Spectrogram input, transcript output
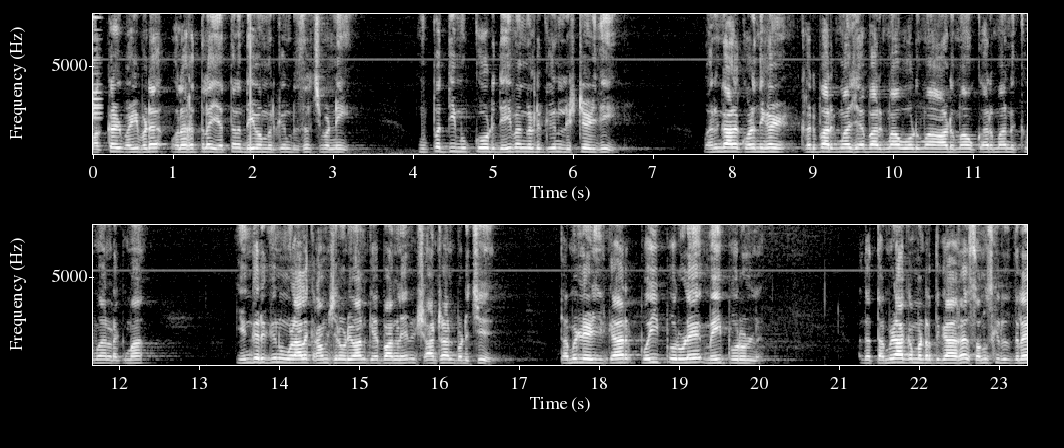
மக்கள் வழிபட உலகத்தில் எத்தனை தெய்வம் இருக்குன்னு ரிசர்ச் பண்ணி முப்பத்தி முக்கோடி தெய்வங்கள் இருக்குதுன்னு லிஸ்ட் எழுதி வருங்கால குழந்தைகள் கருப்பாக இருக்குமா சேப்பாக இருக்குமா ஓடுமா ஆடுமா உட்காருமா நிற்குமா நடக்குமா எங்கே இருக்குதுன்னு உங்களால் காமிச்சிட முடியுமான்னு கேட்பாங்களேன்னு ஷார்ட்ஹான் படித்து தமிழில் எழுதியிருக்கார் பொய்ப்பொருளே மெய்ப்பொருள்னு அந்த தமிழாக்கம் பண்ணுறதுக்காக சம்ஸ்கிருதத்தில்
